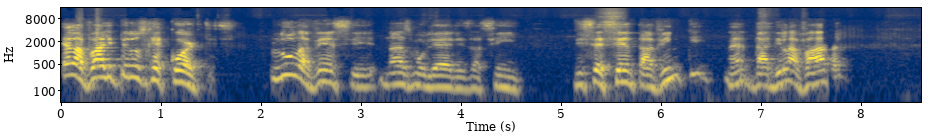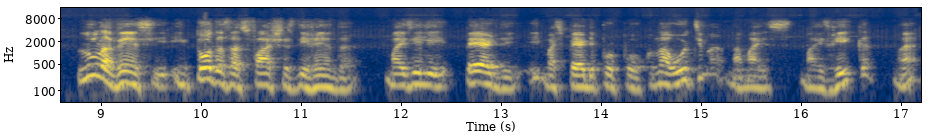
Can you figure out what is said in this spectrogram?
ela vale pelos recortes. Lula vence nas mulheres assim de 60 a 20, né, dá de lavada. Lula vence em todas as faixas de renda, mas ele perde, mas perde por pouco na última, na mais, mais rica. Né?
